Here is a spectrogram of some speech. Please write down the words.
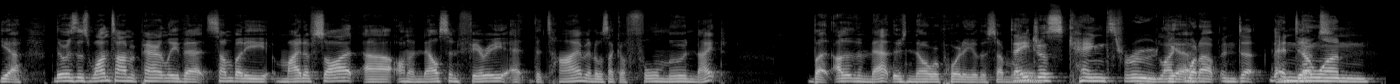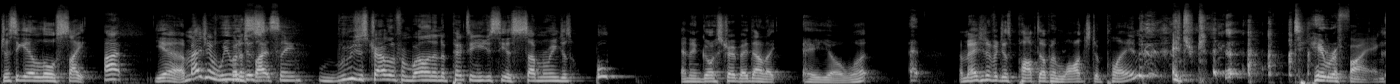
Yeah, there was this one time apparently that somebody might have saw it uh, on a Nelson ferry at the time, and it was like a full moon night. But other than that, there's no reporting of the submarine. They just came through like Yeah. what up and dipped, and, And no one. just to get a little sight. I, Yeah, imagine we were just sightseeing. we were just traveling from Wellington to Picton. And you just see a submarine just boop, and then go straight back down. Like, hey, yo, what? Imagine if it just popped up and launched a plane. terrifying.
